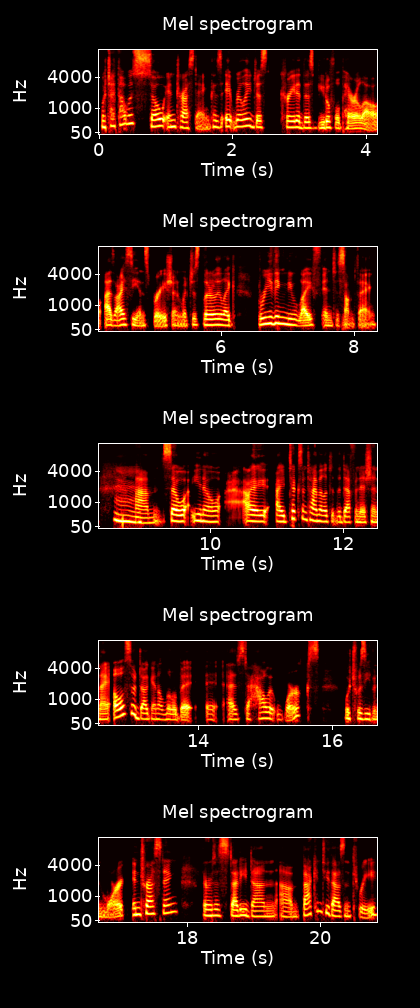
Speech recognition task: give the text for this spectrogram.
which I thought was so interesting because it really just created this beautiful parallel as I see inspiration, which is literally like breathing new life into something. Mm. Um, so you know, I I took some time. I looked at the definition. I also dug in a little bit eh, as to how it works which was even more interesting. There was a study done um, back in 2003.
